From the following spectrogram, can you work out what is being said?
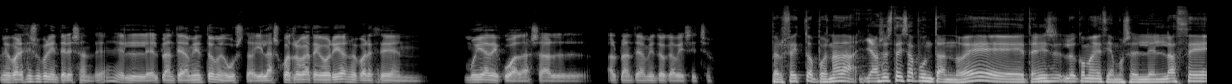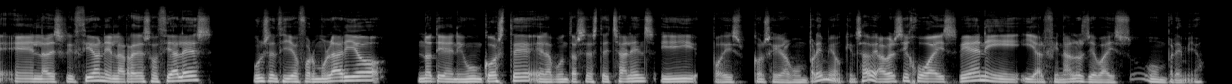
Me parece súper interesante, ¿eh? el, planteamiento me gusta y las cuatro categorías me parecen muy adecuadas al planteamiento que habéis hecho. Perfecto, pues nada, ya os estáis apuntando, ¿eh? Tenéis, como decíamos, el enlace en la descripción y en las redes sociales, un sencillo formulario, no tiene ningún coste el apuntarse a este challenge y podéis conseguir algún premio, quién sabe, a ver si jugáis bien y, al final os lleváis un premio.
